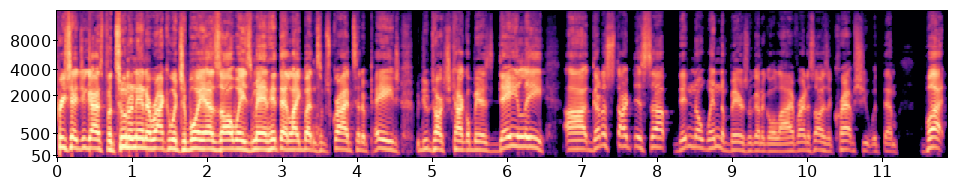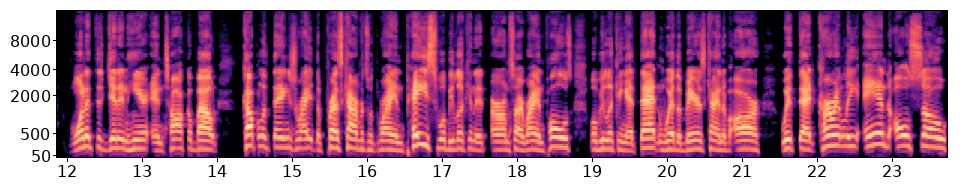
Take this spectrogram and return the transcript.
Appreciate you guys for tuning in and rocking with your boy. As always, man, hit that like button, subscribe to the page. We do talk Chicago Bears daily. Uh, gonna start this up. Didn't know when the Bears were gonna go live, right? It's always a crapshoot with them, but wanted to get in here and talk about a couple of things, right? The press conference with Ryan Pace. We'll be looking at, or I'm sorry, Ryan Poles. We'll be looking at that and where the Bears kind of are with that currently, and also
